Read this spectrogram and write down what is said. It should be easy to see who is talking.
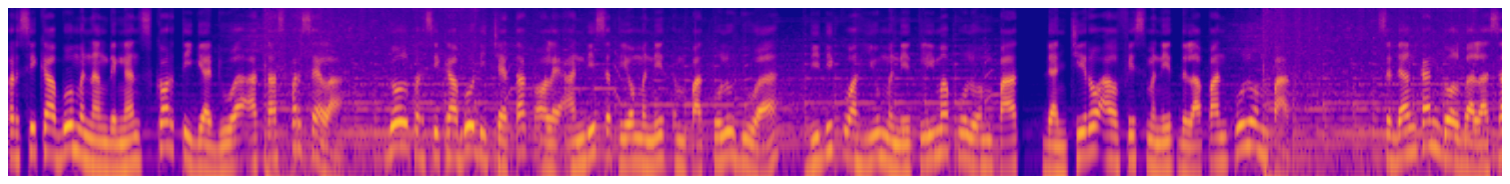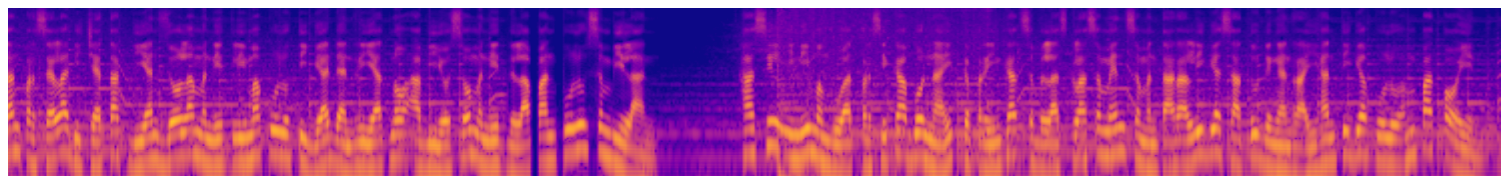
Speaker 1: Persikabo menang dengan skor 3-2 atas Persela. Gol Persikabo dicetak oleh Andi Setio menit 42, Didik Wahyu menit 54, dan Ciro Alvis menit 84. Sedangkan gol balasan Persela dicetak Dian Zola menit 53 dan Riyadno Abioso menit 89. Hasil ini membuat Persikabo naik ke peringkat 11 klasemen sementara Liga 1 dengan raihan 34 poin.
